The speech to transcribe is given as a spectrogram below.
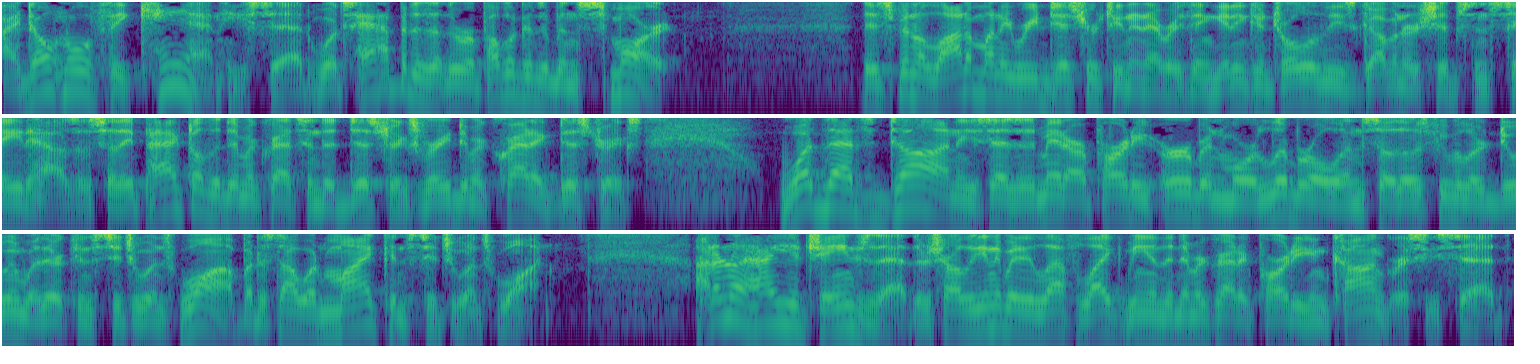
I don't know if they can, he said. What's happened is that the Republicans have been smart. They've spent a lot of money redistricting and everything, getting control of these governorships and state houses. So they packed all the Democrats into districts, very Democratic districts. What that's done, he says, it made our party urban more liberal, and so those people are doing what their constituents want, but it's not what my constituents want. I don't know how you change that. There's hardly anybody left like me in the Democratic Party in Congress, he said.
